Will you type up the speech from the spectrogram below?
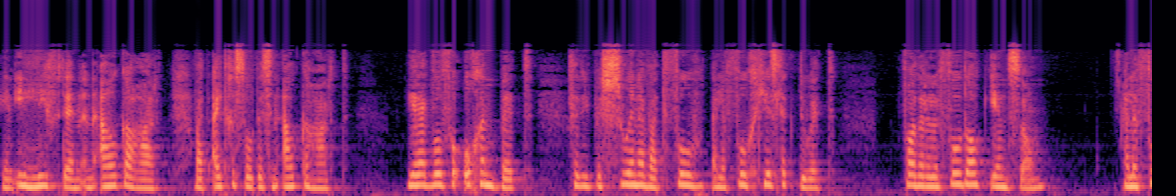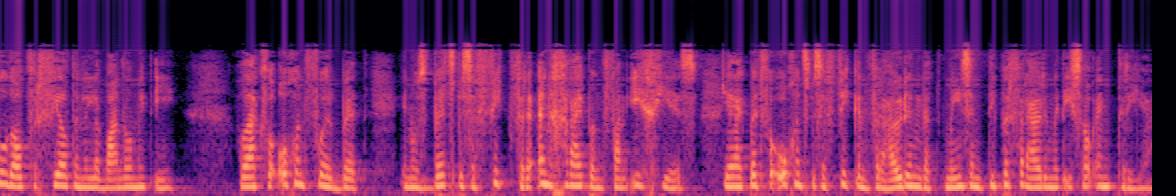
en U liefde in, in elke hart wat uitgesort is in elke hart. Here, ek wil ver oggend bid vir die persone wat voel hulle voel geestelik dood. Vader, hulle voel dalk eensaam. Hulle voel dalk verveeld in hulle wandel met U. wil ek vir oggend voorbid en ons bid spesifiek vir 'n ingryping van u Gees. Here, ek bid vir oggend spesifiek in verhouding dat mense in dieper verhouding met u sal intree.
